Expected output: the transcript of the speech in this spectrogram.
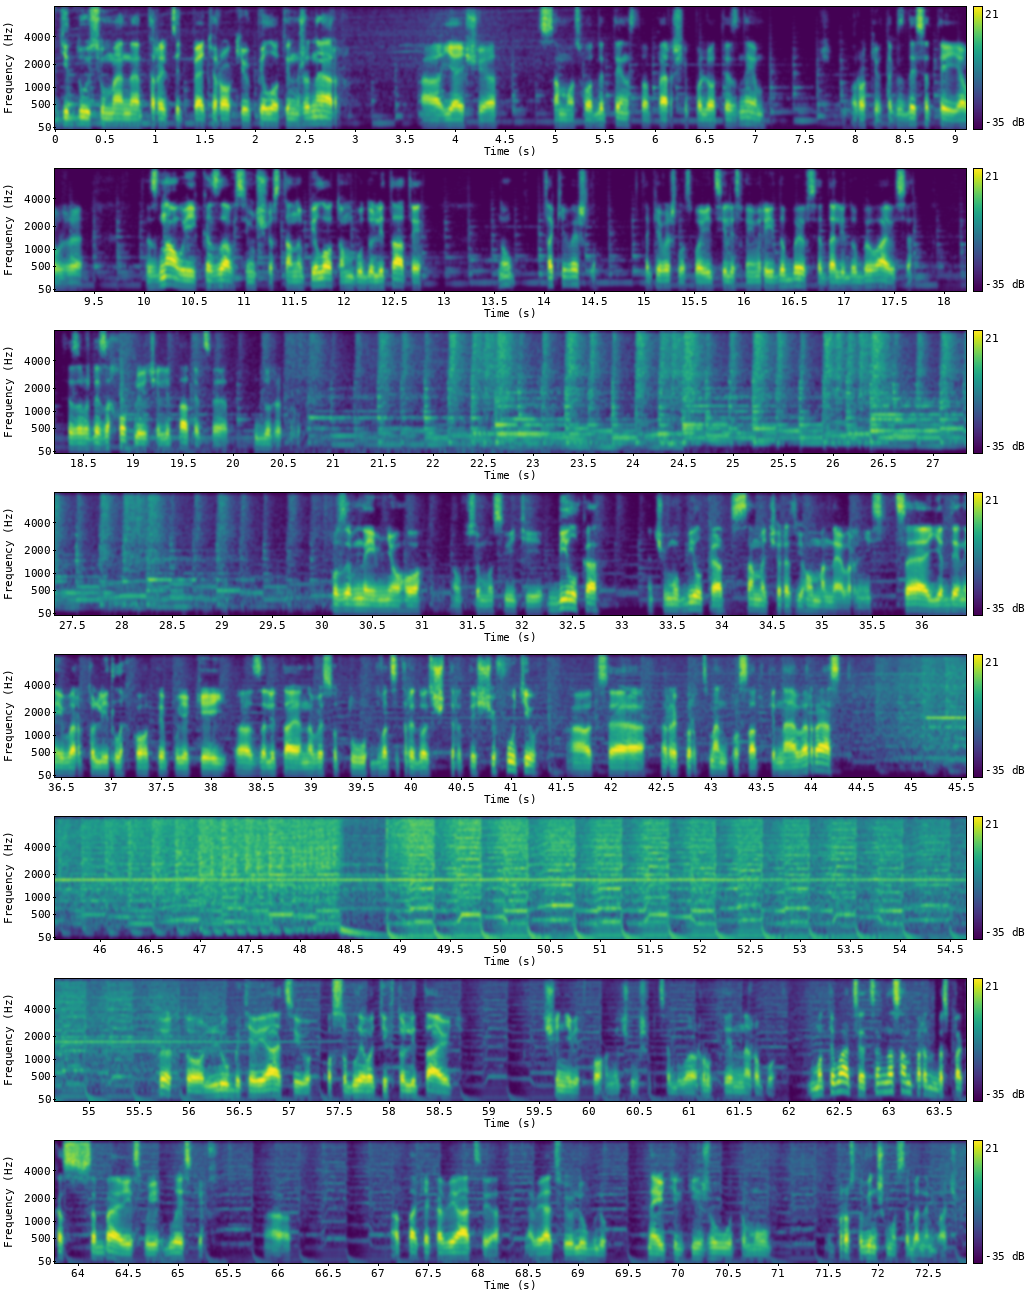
дідусь у мене 35 років пілот-інженер. Я ще з самого свого дитинства перші польоти з ним. Років так з 10 я вже знав і казав всім, що стану пілотом, буду літати. Ну, так і вийшло. Так і вийшло свої цілі, свої мрії добився, далі добиваюся. Це завжди захоплююче літати, це дуже круто. Позивний в нього у всьому світі білка. Чому білка? Саме через його маневреність. Це єдиний вертоліт легкого типу, який е, залітає на висоту 23-24 тисячі футів. Е, Це рекордсмен посадки на Еверест. Той, хто любить авіацію, особливо ті, хто літають, ще ні від кого не чув, щоб це була рутинна робота. Мотивація це насамперед безпека себе і своїх близьких. А, так як авіація, авіацію люблю, нею тільки й живу, тому просто в іншому себе не бачу.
